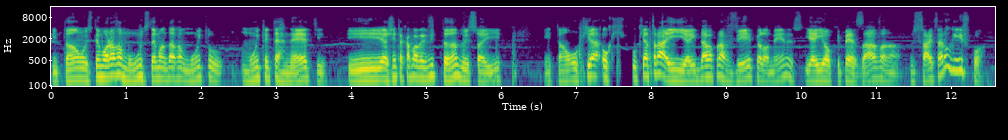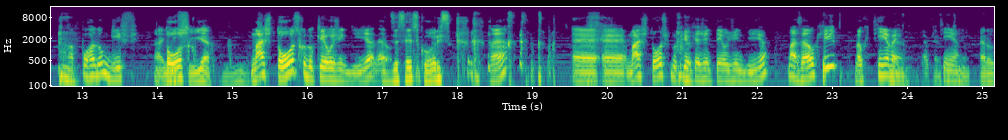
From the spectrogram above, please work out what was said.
Então, isso demorava muito, demandava muito, muita internet, e a gente acabava evitando isso aí. Então, o que, o que, o que atraía e dava para ver, pelo menos, e aí é o que pesava na, nos sites, era o GIF, pô. A porra de um GIF. Ah, tosco. Mexia. Mais tosco do que hoje em dia, né? 16 cores. Né? É, é, mais tosco do que o que a gente tem hoje em dia, mas é o que, é o que tinha, velho. É, é, o que tinha. tinha. Era.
